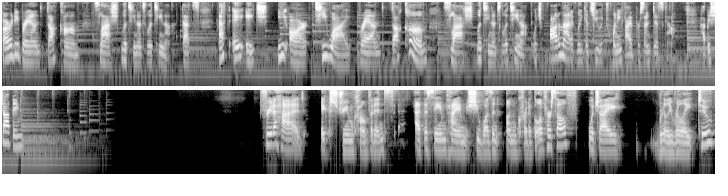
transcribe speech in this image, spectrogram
fahertybrand.com slash Latina to Latina. That's F A H E R T Y brand.com slash Latina to Latina, which automatically gets you a 25% discount. Happy shopping! Frida had extreme confidence. At the same time, she wasn't uncritical of herself, which I really relate to.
